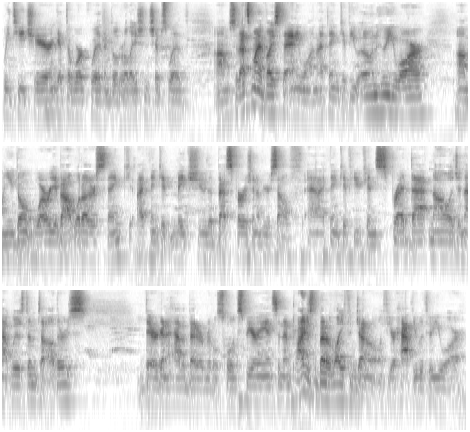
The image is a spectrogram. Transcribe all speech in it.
we teach here and get to work with and build relationships with. Um, so that's my advice to anyone. I think if you own who you are um, you don't worry about what others think, I think it makes you the best version of yourself. And I think if you can spread that knowledge and that wisdom to others, they're going to have a better middle school experience and then probably just a better life in general if you're happy with who you are.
